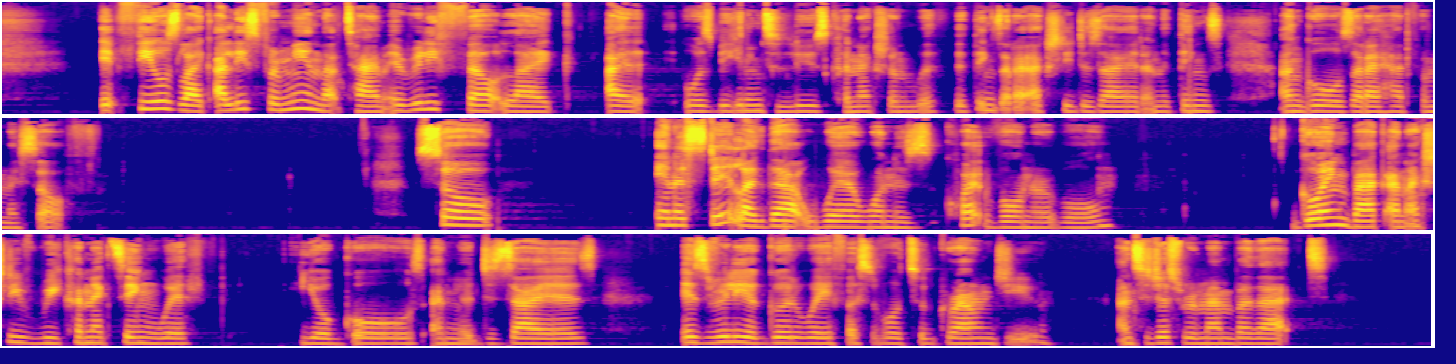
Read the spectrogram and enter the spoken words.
it feels like, at least for me in that time, it really felt like I was beginning to lose connection with the things that I actually desired and the things and goals that I had for myself. So, in a state like that where one is quite vulnerable, going back and actually reconnecting with your goals and your desires is really a good way, first of all, to ground you and to just remember that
